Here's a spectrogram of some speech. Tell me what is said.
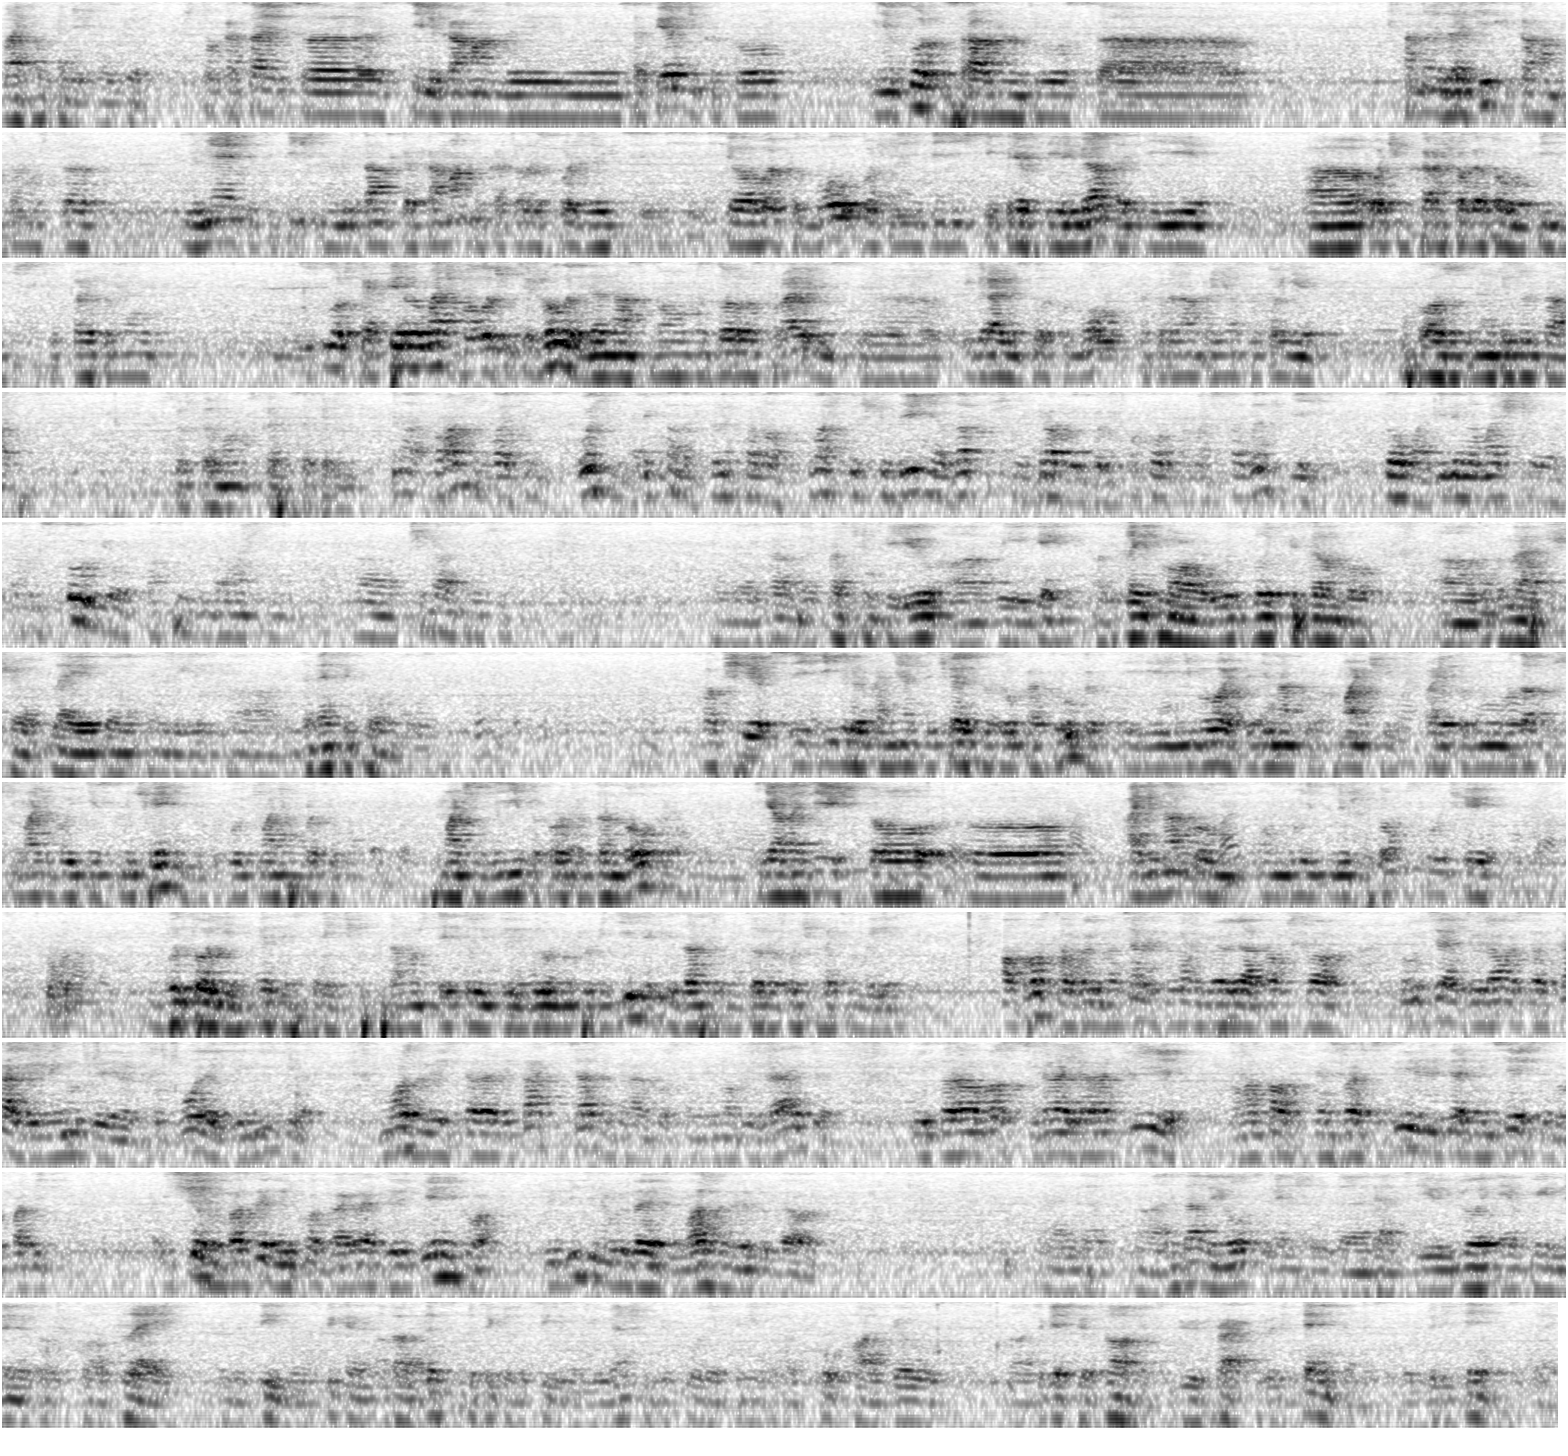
my health condition is good. Что касается стиля команды соперника, то мне сложно сравнивать его с э, одной из российских команд, потому что для меня это типичная британская команда, которая использует си- си- силовой футбол, очень физически крепкие ребята и э, очень хорошо готовы физически, поэтому ну, сложно сказать. Первый матч был очень тяжелый для нас, но мы здорово справились, э, играли в свой футбол, который нам принес в итоге положительный результат. Все, что я могу сказать о сопернике. Барашин, 278. Александр, скажите, пожалуйста, с вашей точки зрения, завтрашняя игра будет больше похожа на матч Сазет здесь, дома, или на матч, э, скажем, с Тобио, последний домашний, э, в чемпионате России? And Alexander, a question to you. Uh, the game, uh, the play tomorrow, will, will it resemble the match uh, played uh, in the uh, domestic tournament? Вообще все игры, они отличаются друг от друга, и не бывает одинаковых матчей, поэтому завтрашний матч будет не исключением, это будет матч против матч Зенита против Дандолка. Я надеюсь, что э, одинаковым он будет лишь в том случае, в итоге этой встречи, потому что эту, эту игру мы победили, и завтра мы тоже очень хотим выиграть. Вопрос, а вы в начале сезона говорили о том, что получаете удовольствие от каждой минуты в футболе, в «Зените». Можно ли сказать и так сейчас, например, то, что немного играете? И второй вопрос, чемпионате России, вам осталось, не ошибаюсь, 4 или 5 мячей, чтобы побить еще один последний ход догнать Веретенникова. Следите ли вы за этим? Важно ли это для вас? And uh, Alexander, you also mentioned uh, that you enjoy every minute of uh, play in the season. Speaking about this particular season, you mentioned before that you need to have four or five goals uh, to get to your target. Do you track the Veditenikans, the Veditenikans play?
